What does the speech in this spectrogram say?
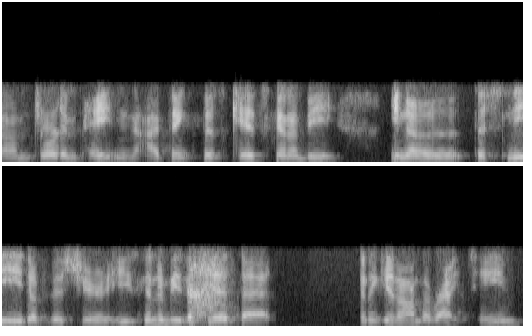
um, Jordan Payton. I think this kid's going to be, you know, the Snead of this year. He's going to be the kid that's going to get on the right team.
